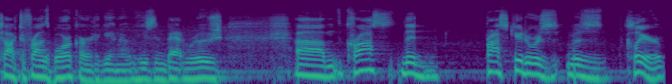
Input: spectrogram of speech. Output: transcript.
talk to Franz Borghardt again. Uh, He's in Baton Rouge. Um, Cross, the prosecutor was was clear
